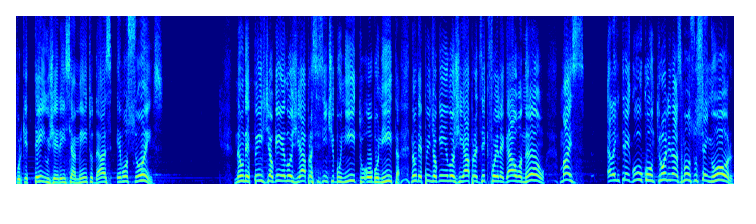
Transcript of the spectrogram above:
Porque tem o gerenciamento das emoções. Não depende de alguém elogiar para se sentir bonito ou bonita, não depende de alguém elogiar para dizer que foi legal ou não, mas ela entregou o controle nas mãos do Senhor.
